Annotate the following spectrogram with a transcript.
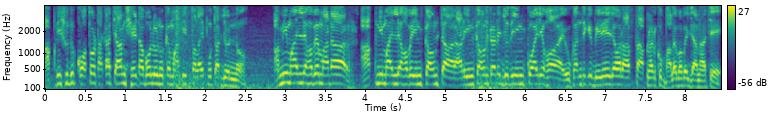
আপনি শুধু কত টাকা চান সেটা বলুন ওকে মাটির তলায় পোতার জন্য। আমি মারলে হবে মার্ডার আপনি মারলে হবে ইনকাউন্টার আর ইনকাউন্টারে যদি ইনকোয়ারি হয় ওখান থেকে বেরিয়ে যাওয়ার রাস্তা আপনার খুব ভালোভাবে জানা আছে।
